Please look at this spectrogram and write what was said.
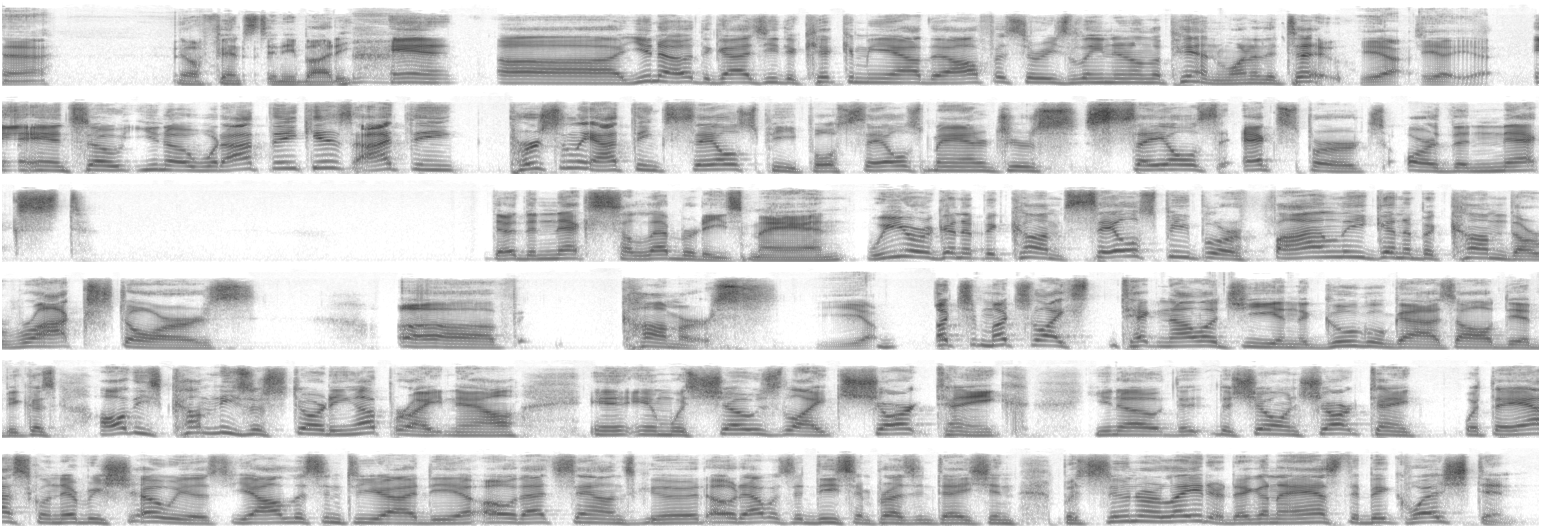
no offense to anybody. And uh, you know, the guy's either kicking me out of the office or he's leaning on the pen, one of the two. Yeah, yeah, yeah. And so, you know, what I think is, I think personally, I think salespeople, sales managers, sales experts are the next they're the next celebrities, man. We are going to become, salespeople are finally going to become the rock stars of commerce. Yep. Much much like technology and the Google guys all did, because all these companies are starting up right now, and, and with shows like Shark Tank, you know, the, the show on Shark Tank, what they ask on every show is, yeah, I'll listen to your idea. Oh, that sounds good. Oh, that was a decent presentation. But sooner or later, they're going to ask the big question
